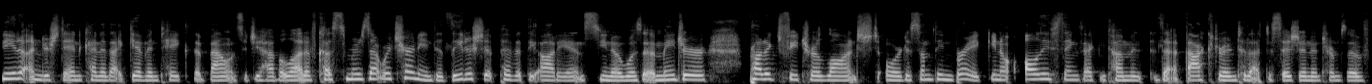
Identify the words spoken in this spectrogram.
you need to understand kind of that give and take, the balance. Did you have a lot of customers that were churning? Did leadership pivot the audience? You know, was a major product feature launched or did something break? You know, all these things that can come in, that factor into that decision in terms of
